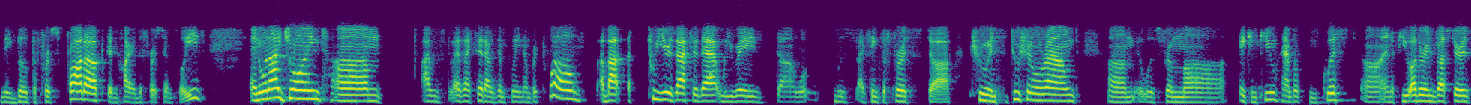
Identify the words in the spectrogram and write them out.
they built the first product and hired the first employees. And when I joined, um, I was, as I said, I was employee number 12. About two years after that, we raised uh, what was, I think, the first uh, true institutional round. Um, it was from uh, H&Q, Hambrecht and Quist, and a few other investors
